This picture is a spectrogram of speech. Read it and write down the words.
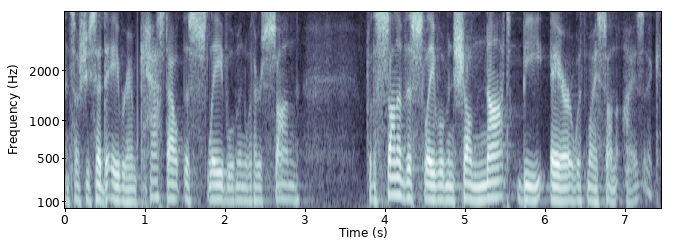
And so she said to Abraham, Cast out this slave woman with her son, for the son of this slave woman shall not be heir with my son Isaac.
